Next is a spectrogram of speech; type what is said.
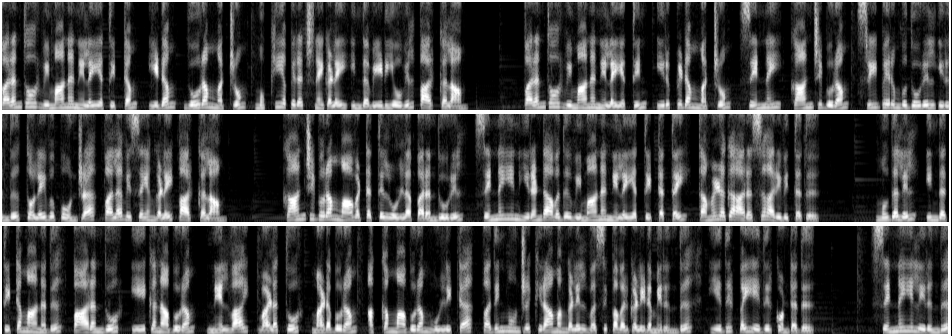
பரந்தூர் விமான நிலைய திட்டம் இடம் தூரம் மற்றும் முக்கிய பிரச்சனைகளை இந்த வீடியோவில் பார்க்கலாம். பரந்தூர் விமான நிலையத்தின் இருப்பிடம் மற்றும் சென்னை காஞ்சிபுரம் ஸ்ரீபெரும்புதூரில் இருந்து தொலைவு போன்ற பல விஷயங்களை பார்க்கலாம். காஞ்சிபுரம் மாவட்டத்தில் உள்ள பரந்தூரில் சென்னையின் இரண்டாவது விமான நிலைய திட்டத்தை தமிழக அரசு அறிவித்தது. முதலில் இந்த திட்டமானது பாரந்தூர் ஏகனாபுரம் நெல்வாய் வளத்தூர் மடபுரம் அக்கம்மாபுரம் உள்ளிட்ட பதிமூன்று கிராமங்களில் வசிப்பவர்களிடமிருந்து எதிர்ப்பை எதிர்கொண்டது. சென்னையில் இருந்து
